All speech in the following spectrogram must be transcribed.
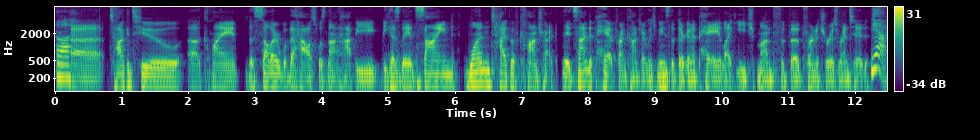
Uh, talking to a client, the seller of the house was not happy because they had signed one type of contract. They'd signed a pay upfront contract, which means that they're going to pay like each month that the furniture is rented. Yeah.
